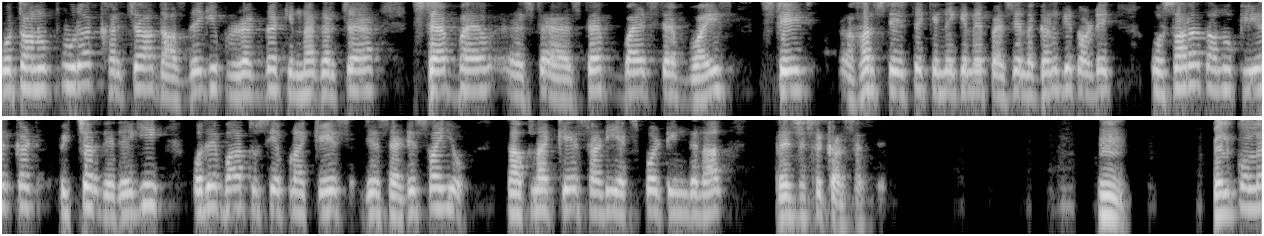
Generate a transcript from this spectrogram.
ਉਹ ਤੁਹਾਨੂੰ ਪੂਰਾ ਖਰਚਾ ਦੱਸ ਦੇਗੀ ਪ੍ਰੋਡਕਟ ਦਾ ਕਿੰਨਾ ਖਰਚਾ ਹੈ step by step by step wise stage ਹਰ ਸਟੇਜ ਤੇ ਕਿੰਨੇ ਕਿੰਨੇ ਪੈਸੇ ਲੱਗਣਗੇ ਤੁਹਾਡੇ, ਉਹ ਸਾਰਾ ਤੁਹਾਨੂੰ ਕਲੀਅਰ ਕੱਟ ਪਿਕਚਰ ਦੇ ਦੇਗੀ। ਉਹਦੇ ਬਾਅਦ ਤੁਸੀਂ ਆਪਣਾ ਕੇਸ ਜੇ ਸੈਟੀਸਫਾਈ ਹੋ, ਤਾਂ ਆਪਣਾ ਕੇਸ ਸਾਡੀ ਐਕਸਪਰਟ ਟੀਮ ਦੇ ਨਾਲ ਰਜਿਸਟਰ ਕਰ ਸਕਦੇ ਹੋ। ਬਿਲਕੁਲ,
